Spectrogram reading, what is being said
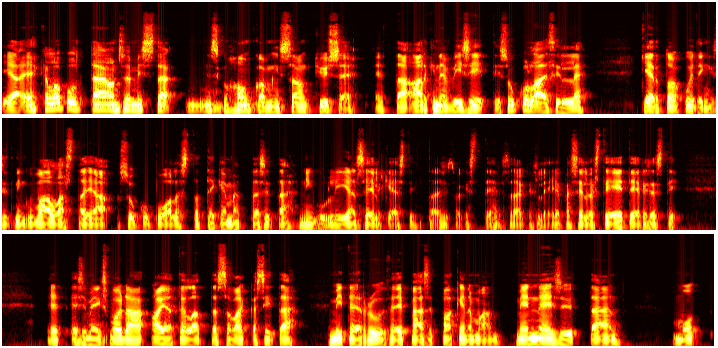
Ja ehkä lopulta tämä on se, mistä, missä Homecomingissa on kyse, että arkinen visiitti sukulaisille kertoo kuitenkin sit niinku vallasta ja sukupuolesta tekemättä sitä niinku liian selkeästi, tai siis oikeasti tehdä sitä aika epäselvästi eteerisesti. Et esimerkiksi voidaan ajatella tässä vaikka sitä, miten Ruth ei pääse pakenemaan menneisyyttään, mutta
